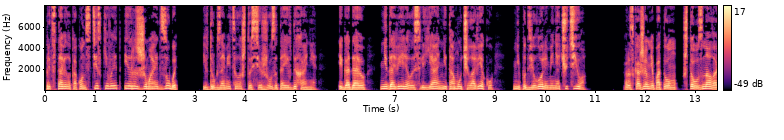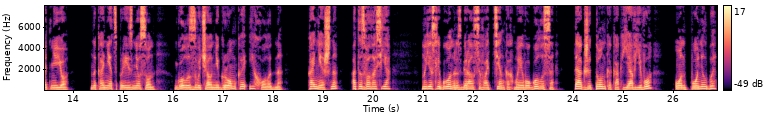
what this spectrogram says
представила, как он стискивает и разжимает зубы, и вдруг заметила, что сижу, затаив дыхание. И гадаю, не доверилась ли я ни тому человеку, не подвело ли меня чутье. «Расскажи мне потом, что узнала от нее», — наконец произнес он. Голос звучал негромко и холодно. «Конечно», — отозвалась я, но если бы он разбирался в оттенках моего голоса так же тонко, как я в его, он понял бы,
